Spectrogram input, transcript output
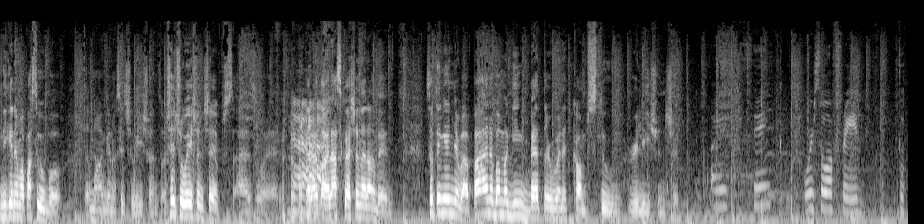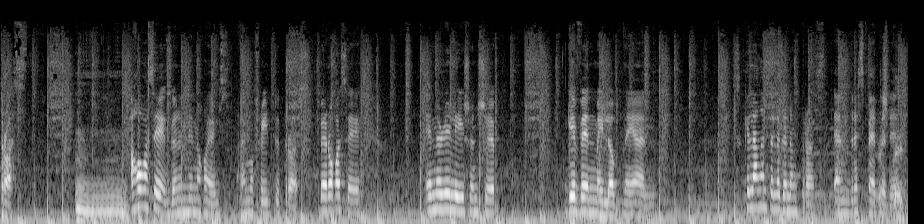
hindi ka na mapasubo sa mga ganong situations or situationships as well. Pero ito, last question na lang din. So tingin niyo ba, paano ba maging better when it comes to relationship? We're so afraid to trust. Mm, Ako kasi, ganun din ako. I'm, I'm afraid to trust. Pero kasi, in a relationship, given my love na yan, kailangan talaga ng trust and respeto din. respect.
